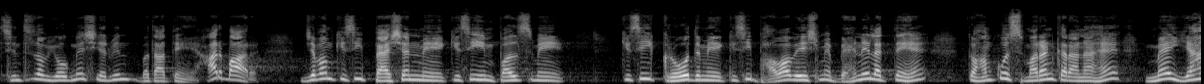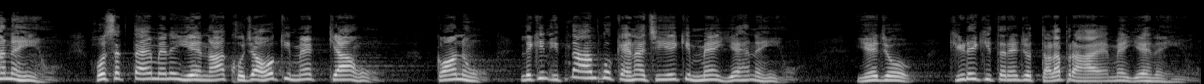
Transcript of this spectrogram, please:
सिंथेसिस ऑफ़ योग में शेरविंद बताते हैं। हर बार जब हम किसी पैशन में, किसी इम्पल्स में, किसी क्रोध में, किसी भावावेश में बहने लगते हैं तो हमको स्मरण कराना है, मैं यह नहीं हूँ। हो सकता है मैंने यह ना खोजा हो कि मैं क्या हूँ, कौन हूँ, लेकिन इतना हमको कहना चाहिए कि मैं यह नहीं हूँ। यह जो कीड़े की तरह जो तड़प रहा है, मैं यह नहीं हूँ।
